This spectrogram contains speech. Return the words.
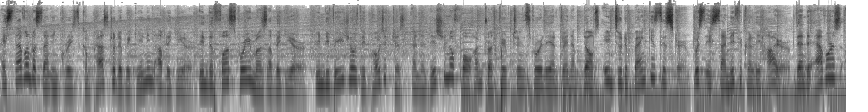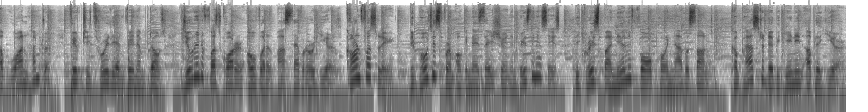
a 7% increase compared to the beginning of the year. In the first three months of the year, individuals deposited an additional 415 trillion Vietnam dongs into the banking system, which is significantly higher than the average of 150 trillion Vietnam dongs during the first quarter over the past several years. Conversely, deposits from organizations and businesses decreased by nearly 4.9% compared to the beginning of the year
